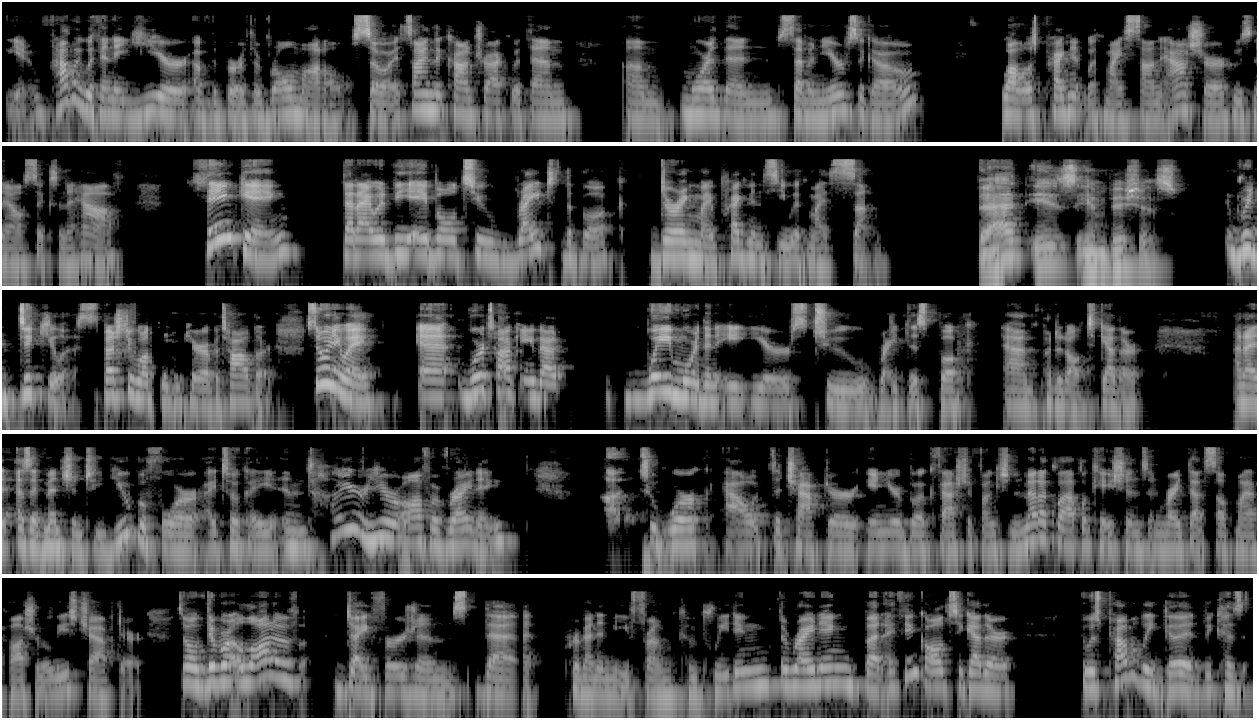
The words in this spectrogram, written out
you know, probably within a year of the birth of Roll Model. So I signed the contract with them um, more than seven years ago while I was pregnant with my son Asher, who's now six and a half, thinking that I would be able to write the book during my pregnancy with my son. That is ambitious. Ridiculous, especially while taking care of a toddler. So, anyway, uh, we're talking about way more than eight years to write this book and put it all together. And I, as I mentioned to you before, I took a, an entire year off of writing uh, to work out the chapter in your book, Fascia Function and Medical Applications, and write that self myofascial release chapter. So there were a lot of diversions that prevented me from completing the writing. But I think altogether, it was probably good because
